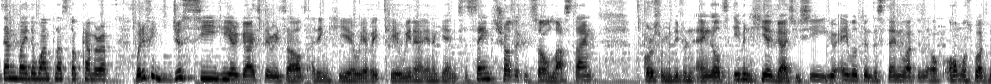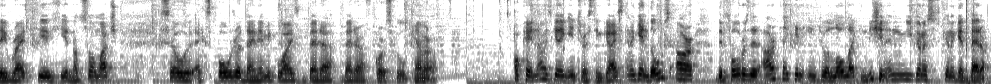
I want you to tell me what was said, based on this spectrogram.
done by the OnePlus stock camera. But if you just see here, guys, the results, I think here we have a clear winner. And again, it's the same shot that we saw last time of course from a different angles even here guys you see you're able to understand what is almost what they write here here not so much so exposure dynamic wise better better of course Google camera Okay, now it's getting interesting, guys. And again, those are the photos that are taken into a low light condition, and you're gonna it's gonna get better.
